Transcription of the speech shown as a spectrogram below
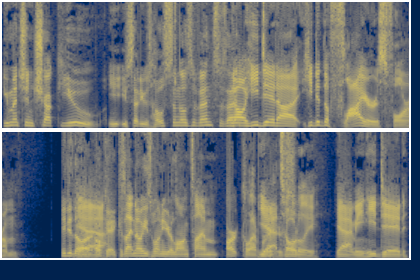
you mentioned Chuck U. You, you said he was hosting those events. Is that No, he did uh he did the flyers for him. he did the yeah. art? Okay, because I know he's one of your longtime art collaborators. Yeah, totally. Yeah, I mean, he did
